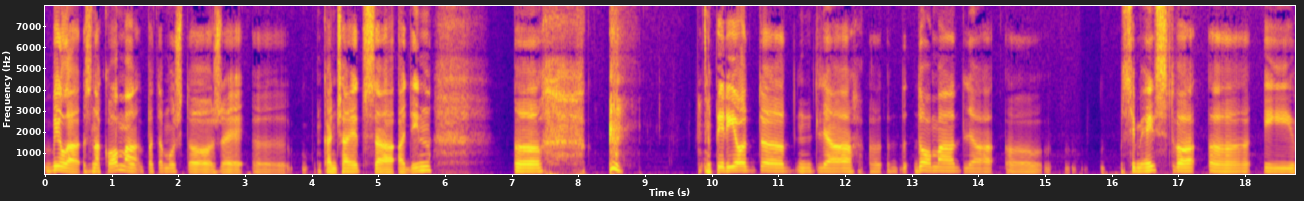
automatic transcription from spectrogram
была знакома, потому что уже э, кончается один э, период э, для э, дома, для э, семейства э, и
